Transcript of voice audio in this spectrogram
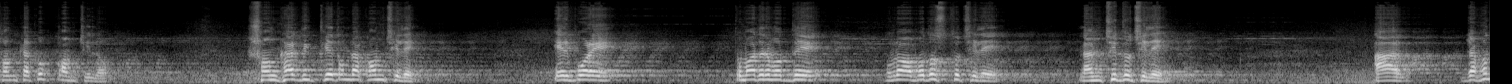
সংখ্যা খুব কম ছিল। সংখ্যার দিক থেকে তোমরা কম ছিলে। এরপরে তোমাদের মধ্যে তোমরা অপদস্থ ছিলে, লাঞ্ছিত ছিলে। আর যখন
